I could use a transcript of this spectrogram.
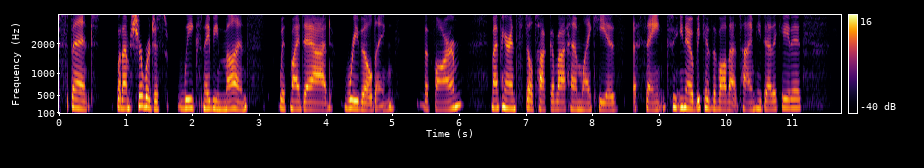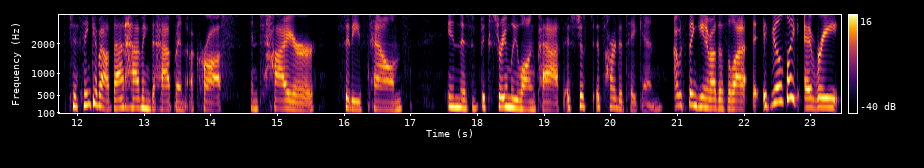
spent what I'm sure were just weeks, maybe months, with my dad rebuilding the farm. My parents still talk about him like he is a saint, you know, because of all that time he dedicated. To think about that having to happen across entire cities, towns, in this extremely long path. It's just, it's hard to take in. I was thinking about this a lot. It feels like every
